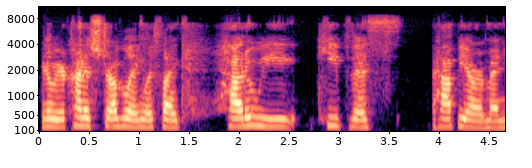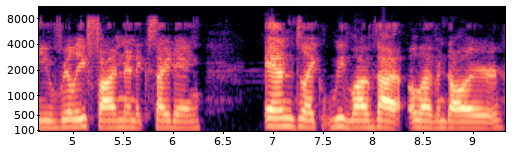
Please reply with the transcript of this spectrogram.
you know, we were kind of struggling with like, how do we keep this happy hour menu really fun and exciting? And like, we love that $11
